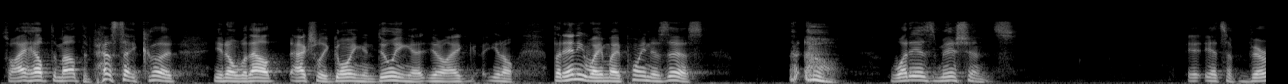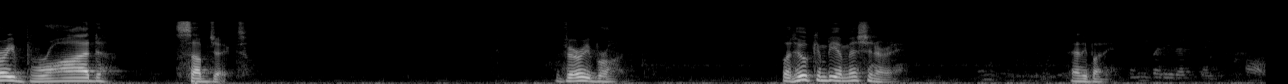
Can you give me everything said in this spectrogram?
So I helped them out the best I could, you know, without actually going and doing it, you know, I you know, but anyway, my point is this. what is missions? It, it's a very broad subject. Very broad. But who can be a missionary? Anybody. Anybody that's been called.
